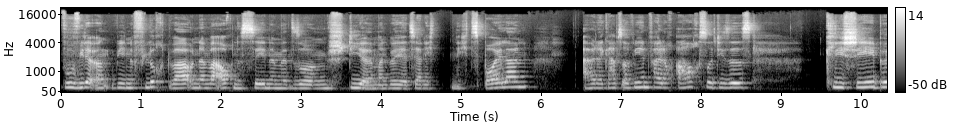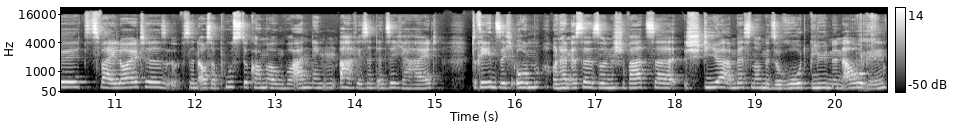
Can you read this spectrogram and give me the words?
wo wieder irgendwie eine Flucht war und dann war auch eine Szene mit so einem Stier. Man will jetzt ja nicht, nicht spoilern, aber da gab es auf jeden Fall doch auch so dieses Klischeebild: zwei Leute sind außer Puste, kommen irgendwo an, denken, ach, wir sind in Sicherheit drehen sich um und dann ist da so ein schwarzer Stier, am besten noch mit so rot glühenden Augen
